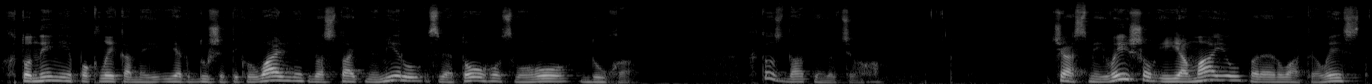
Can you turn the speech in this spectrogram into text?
хто нині покликаний як душепіклувальник, достатню міру святого свого Духа. Хто здатний до цього? Час мій вийшов, і я маю перервати лист.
